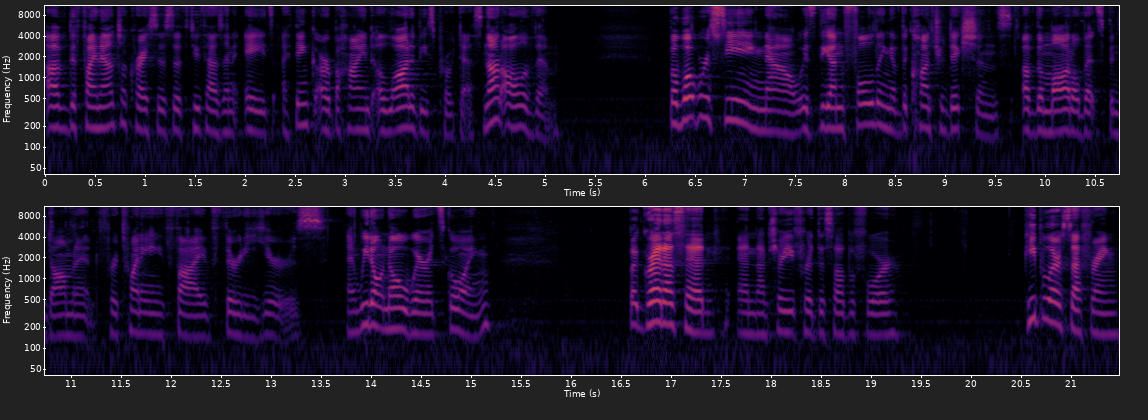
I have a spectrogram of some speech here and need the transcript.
of the financial crisis of 2008, I think, are behind a lot of these protests. Not all of them. But what we're seeing now is the unfolding of the contradictions of the model that's been dominant for 25, 30 years. And we don't know where it's going. But Greta said, and I'm sure you've heard this all before people are suffering,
